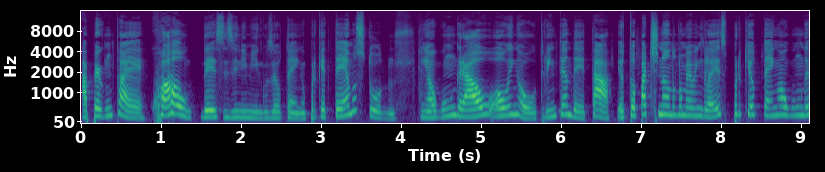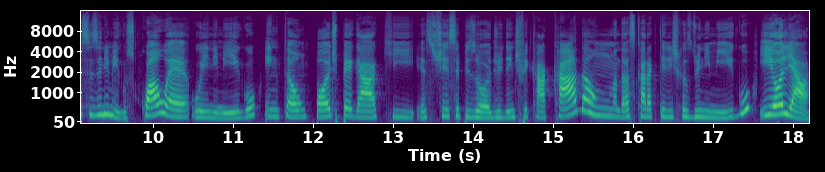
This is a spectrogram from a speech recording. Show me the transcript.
A pergunta é, qual desses inimigos eu tenho? Porque temos todos, em algum grau ou em outro. Entender, tá, eu tô patinando no meu inglês porque eu tenho algum desses inimigos. Qual é o inimigo? Então, pode pegar aqui, este esse episódio, identificar cada uma das características características do inimigo e olhar,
